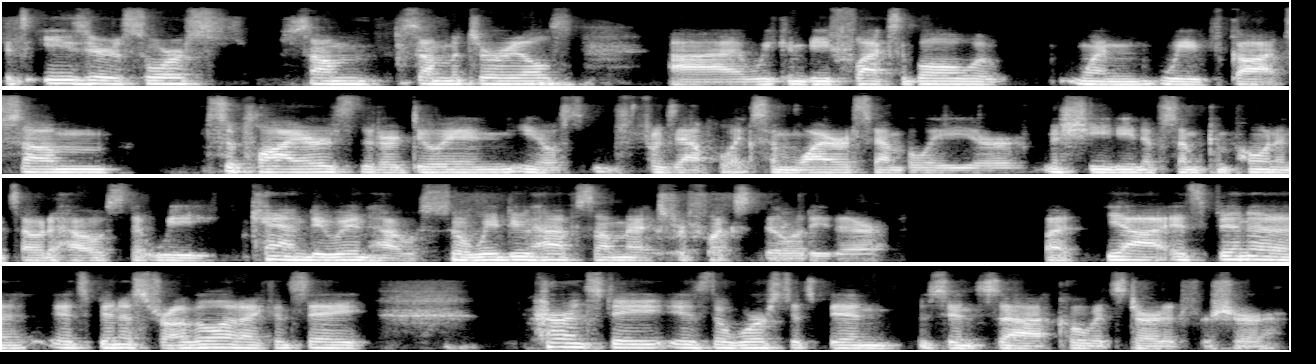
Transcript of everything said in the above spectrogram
It's easier to source some some materials. Uh, we can be flexible when we've got some suppliers that are doing, you know, for example, like some wire assembly or machining of some components out of house that we can do in house. So we do have some extra flexibility there. But yeah, it's been a it's been a struggle, and I can say current state is the worst it's been since uh, COVID started for sure.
